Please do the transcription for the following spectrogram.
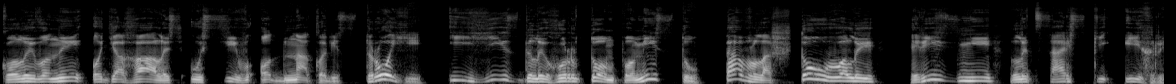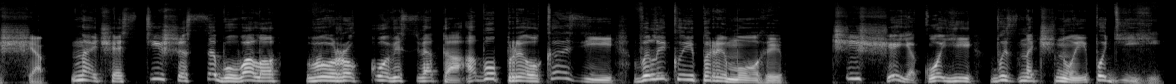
коли вони одягались усі в однакові строї і їздили гуртом по місту та влаштовували різні лицарські ігрища. Найчастіше це бувало в рокові свята або при оказії великої перемоги, чи ще якої визначної події.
